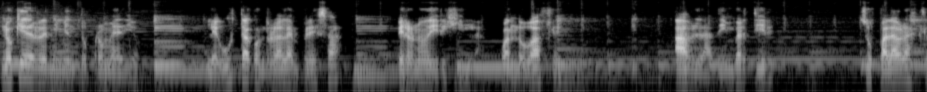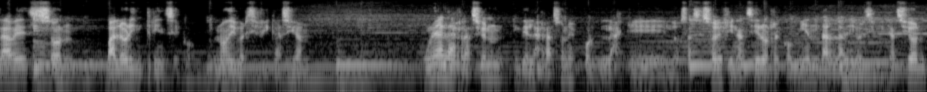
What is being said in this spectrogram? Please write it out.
No quiere rendimiento promedio, le gusta controlar la empresa, pero no dirigirla. Cuando Buffett habla de invertir, sus palabras claves son valor intrínseco, no diversificación. Una de las, razones por las que los asesores financieros recomiendan la diversificación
